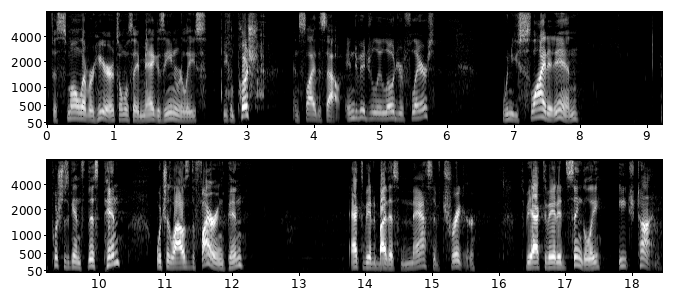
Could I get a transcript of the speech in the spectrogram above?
with a small lever here. It's almost a magazine release. You can push and slide this out. Individually load your flares. When you slide it in, it pushes against this pin, which allows the firing pin, activated by this massive trigger, to be activated singly each time.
